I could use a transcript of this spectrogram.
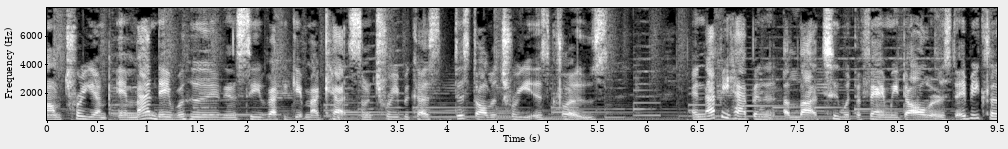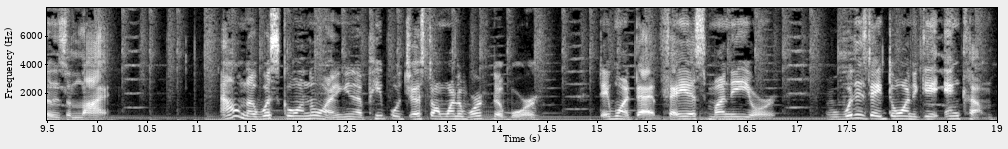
um, Tree in my neighborhood and see if I could get my cat some tree because this Dollar Tree is closed. And that be happening a lot too with the Family Dollars. They be closed a lot. I don't know what's going on. You know, people just don't want to work no more. They want that fast money or what is they doing to get income?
